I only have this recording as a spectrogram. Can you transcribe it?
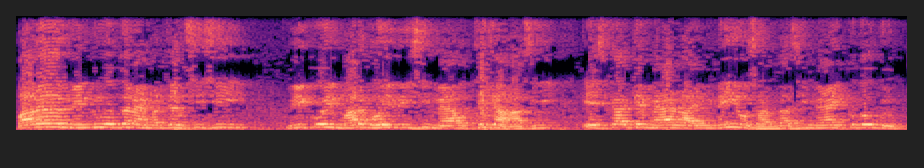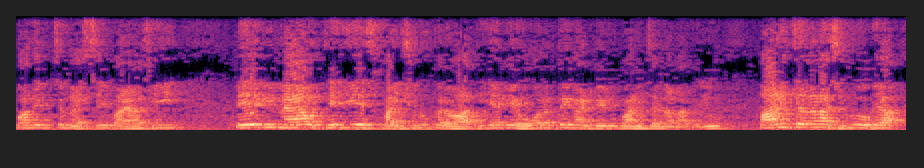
ਪਰ ਮੈਨੂੰ ਉਦੋਂ ਐਮਰਜੈਂਸੀ ਸੀ, ਵੀ ਕੋਈ ਮਰਗ ਹੋਈ ਵੀ ਸੀ, ਮੈਂ ਉੱਥੇ ਜਾਣਾ ਸੀ। ਇਸ ਕਰਕੇ ਮੈਂ ਲਾਈਵ ਨਹੀਂ ਹੋ ਸਕਦਾ ਸੀ। ਮੈਂ ਇੱਕ ਦੋ ਗਰੁੱਪਾਂ ਦੇ ਵਿੱਚ ਮੈਸੇਜ ਪਾਇਆ ਸੀ ਤੇ ਵੀ ਮੈਂ ਉੱਥੇ ਜੀ ਇਹ ਸਫ਼ਾਈ ਸ਼ੁਰੂ ਕਰਵਾਤੀ ਹੈ ਕਿ ਹੋਰ ਅੱਧੇ ਘੰਟੇ ਨੂੰ ਪਾਣੀ ਚੱਲਣ ਲੱਗ ਜੂ। ਪਾਣੀ ਚੱਲਣਾ ਸ਼ੁਰੂ ਹੋ ਗਿਆ,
